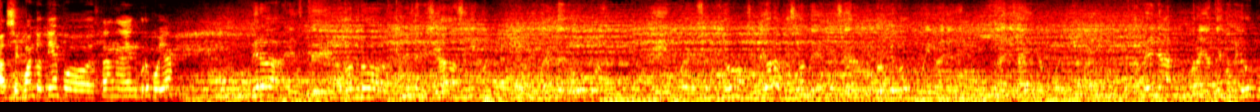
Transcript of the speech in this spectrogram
¿Hace cuánto tiempo están en grupo ya? Mira, este, nosotros hemos iniciado así como diferentes grupos y pues se dio, se dio la ocasión de, de hacer mi propio grupo y gracias, gracias a ellos pues, pues también ya, ahora ya tengo mi grupo,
